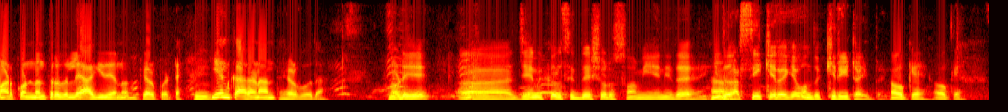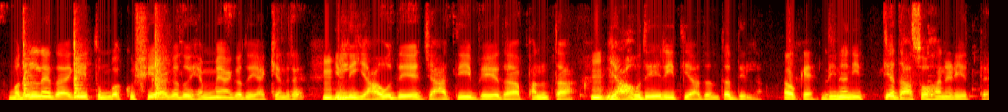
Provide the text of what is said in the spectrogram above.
ಮಾಡ್ಕೊಂಡ ನಂತರದಲ್ಲೇ ಆಗಿದೆ ಅನ್ನೋದು ಕೇಳ್ಪಟ್ಟೆ. ಏನ್ ಕಾರಣ ಅಂತ ಹೇಳ್ಬೋದಾ? ನೋಡಿ ಜೇನಕಲ್ ಸಿದ್ದೇಶ್ವರ ಸ್ವಾಮಿ ಏನಿದೆ ಇದು ಅರಸೀಕೆರೆಗೆ ಒಂದು ಕಿರೀಟ ಇದೆ ಓಕೆ ಓಕೆ. ಮೊದಲನೇದಾಗಿ ತುಂಬಾ ಖುಷಿ ಆಗೋದು ಹೆಮ್ಮೆ ಆಗೋದು ಯಾಕೆಂದ್ರೆ ಇಲ್ಲಿ ಯಾವುದೇ ಜಾತಿ ಭೇದ ಪಂಥ ಯಾವುದೇ ರೀತಿಯಾದಂಥದ್ದಿಲ್ಲ ದಿನನಿತ್ಯ ದಾಸೋಹ ನಡೆಯುತ್ತೆ.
